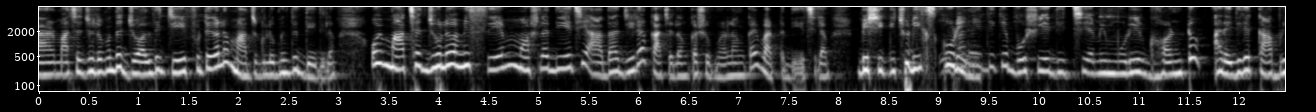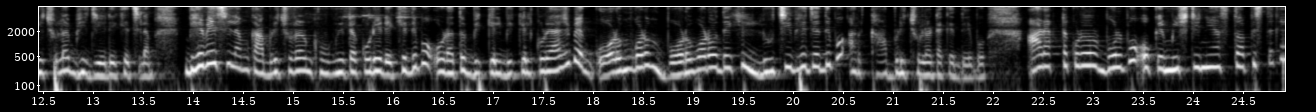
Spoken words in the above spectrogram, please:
আর মাছের ঝোলের মধ্যে জল দিয়ে যেই ফুটে গেল মাছগুলো কিন্তু দিয়ে দিলাম। ওই মাছের ঝোলেও আমি সেম মশলা দিয়েছি আদা জিরা কাঁচা লঙ্কা শুকনো লঙ্কায় বাটা দিয়েছিলাম। বেশি কিছু রিক্স করি এদিকে বসিয়ে দিচ্ছি আমি মুড়ির ঘন্ট আর এদিকে কাবড়ি ছোলা ভিজিয়ে রেখেছিলাম। ভেবেছিলাম কাবড়ি ছোলার ঘুগনিটা করে রেখে দেবো ওরা তো বিকেল বিকেল করে আসবে গরম গরম বড় বড় দেখি লুচি ভেজে দেবো আর কাবড়ি ছোলাটাকে দেবো। আর একটা করে ওর বলব ওকে মিষ্টি নিয়ে আসতে অফিস থেকে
